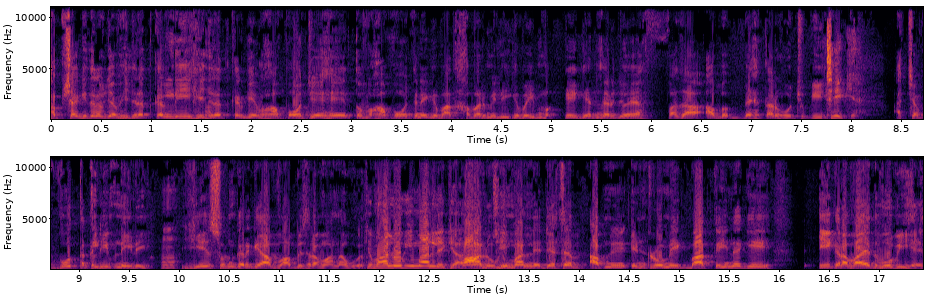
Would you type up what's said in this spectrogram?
حبشہ کی طرف جب ہجرت کر لی ہجرت کر کے وہاں پہنچے ہیں تو وہاں پہنچنے کے بعد خبر ملی کہ بھئی مکے کے اندر جو ہے فضا اب بہتر ہو چکی ہے۔ ٹھیک ہے۔ اچھا وہ تکلیف نہیں رہی۔ یہ سن کر کے آپ واپس روانہ ہوئے۔ کہ وہاں لوگ ایمان لے کے وہاں لوگ ایمان لے۔ جیسے آپ نے انٹرو میں ایک بات کہی نا کہ ایک روایت وہ بھی ہے۔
